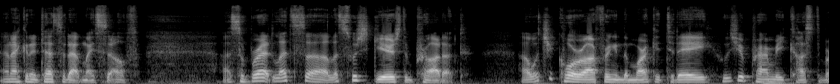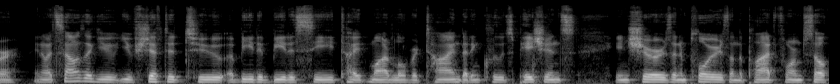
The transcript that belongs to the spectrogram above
and I can attest to that myself. Uh, so, Brett, let's uh, let's switch gears to product. Uh, what's your core offering in the market today? Who's your primary customer? You know, it sounds like you you've shifted to a B two B to C type model over time that includes patients, insurers, and employers on the platform. So,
